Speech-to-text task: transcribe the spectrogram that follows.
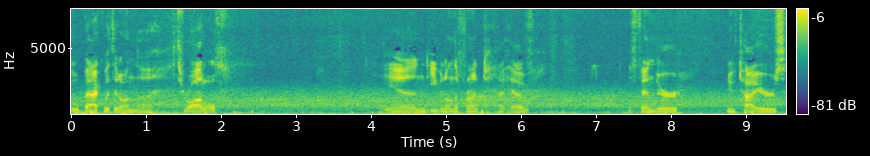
go back with it on the throttle. And even on the front, I have the fender, new tires,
